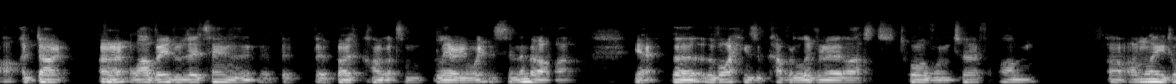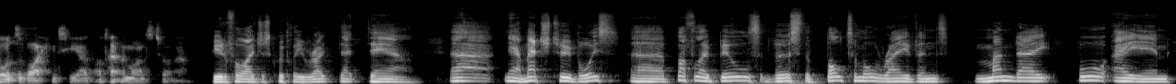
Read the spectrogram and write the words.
I don't I don't love either of their teams. They've, they've both kind of got some glaring weaknesses in them. But I, yeah, the the Vikings have covered 11 of their last 12 on turf. I'm I'm leaning towards the Vikings here. I'll, I'll take the minus two and a half. Beautiful. I just quickly wrote that down. Uh, now, match two, boys. Uh, Buffalo Bills versus the Baltimore Ravens, Monday, 4 a.m.,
